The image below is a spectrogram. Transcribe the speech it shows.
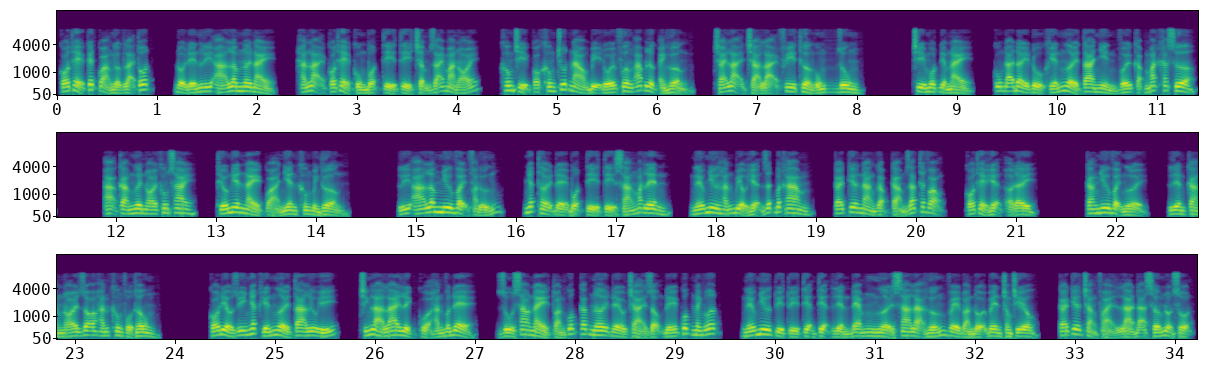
Có thể kết quả ngược lại tốt đổi đến lý á lâm nơi này hắn lại có thể cùng bột tỷ tỷ chậm rãi mà nói không chỉ có không chút nào bị đối phương áp lực ảnh hưởng trái lại trả lại phi thường ung dung. Chỉ một điểm này cũng đã đầy đủ khiến người ta nhìn với cặp mắt khác xưa. Ạ à, cả ngươi nói không sai thiếu niên này quả nhiên không bình thường. Lý á lâm như vậy phản ứng nhất thời để bột tỷ tỷ sáng mắt lên, nếu như hắn biểu hiện rất bất ham, cái kia nàng gặp cảm giác thất vọng, có thể hiện ở đây. Càng như vậy người, liền càng nói rõ hắn không phổ thông. Có điều duy nhất khiến người ta lưu ý, chính là lai lịch của hắn vấn đề, dù sao này toàn quốc các nơi đều trải rộng đế quốc nanh vớt, nếu như tùy tùy tiện tiện liền đem người xa lạ hướng về đoàn đội bên trong chiêu, cái kia chẳng phải là đã sớm lộn xộn.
